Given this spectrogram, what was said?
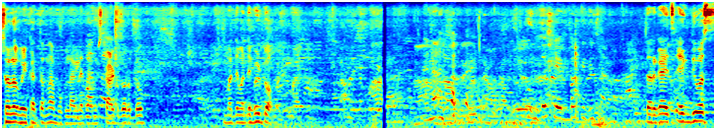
चलो भाई खतरनाक भूक लागली तर आम्ही स्टार्ट करतो. मध्ये मध्ये भेटू आपण. शेप बघ किती छान. तर काहीच एक दिवस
